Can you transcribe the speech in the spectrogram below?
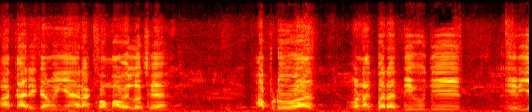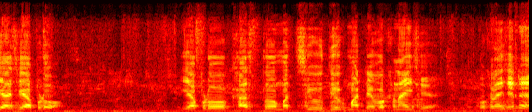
આ કાર્યક્રમ અહીંયા રાખવામાં આવેલો છે. આપણો આ વણાકબારા દીવ જે એરિયા છે આપણો, એ આપણો ખાસ તો મત્સ્ય ઉદ્યોગ માટે વખણાય છે. વખણાય છે ને?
